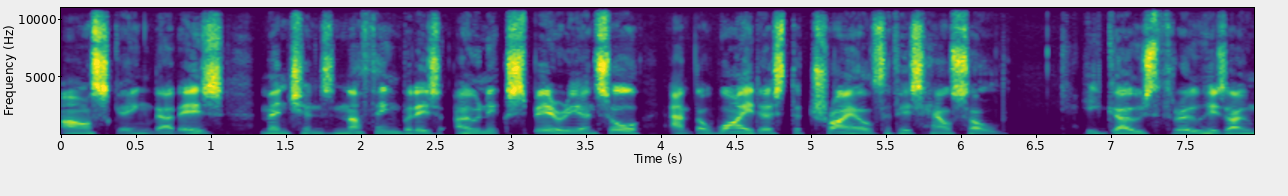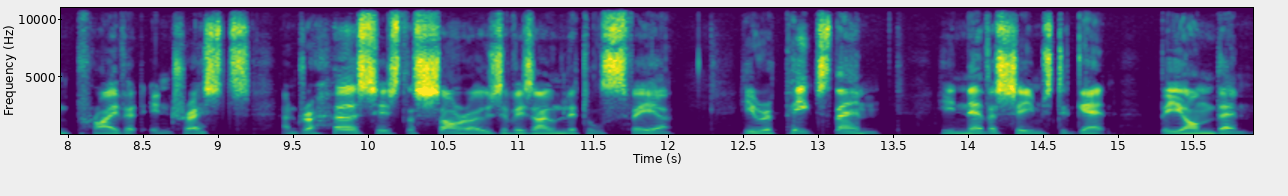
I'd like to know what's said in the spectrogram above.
asking, that is, mentions nothing but his own experience or, at the widest, the trials of his household. He goes through his own private interests and rehearses the sorrows of his own little sphere. He repeats them. He never seems to get beyond them.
